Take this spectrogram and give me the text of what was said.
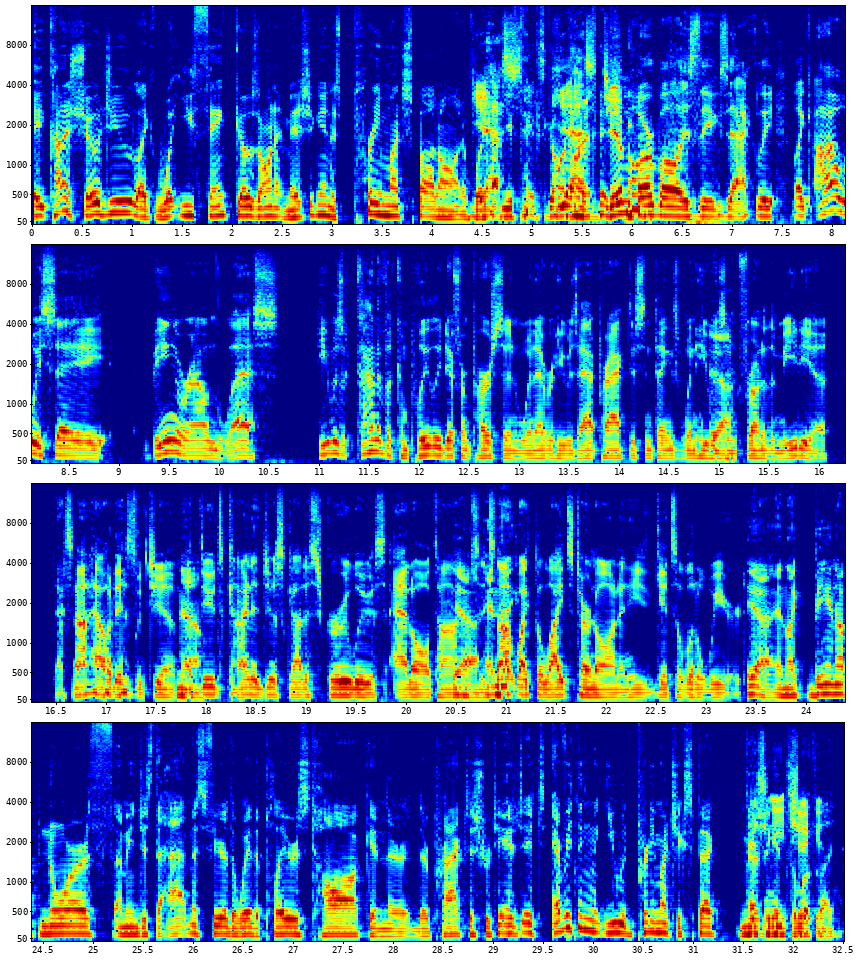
It kind of showed you like what you think goes on at Michigan is pretty much spot on of what you think's going on. yes, at Jim Harbaugh is the exactly like I always say. Being around Les, he was a, kind of a completely different person whenever he was at practice and things. When he was Yeah. in front of the media, that's not how it is with Jim. No. That dude's kind of just got to screw loose at all times. Yeah, it's not like- like the lights turn on and he gets a little weird. Yeah, and like being up north, I mean, just the atmosphere, the way the players talk, and their their practice routine. It's, it's everything that you would pretty much expect Doesn't Michigan to chicken. look like.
